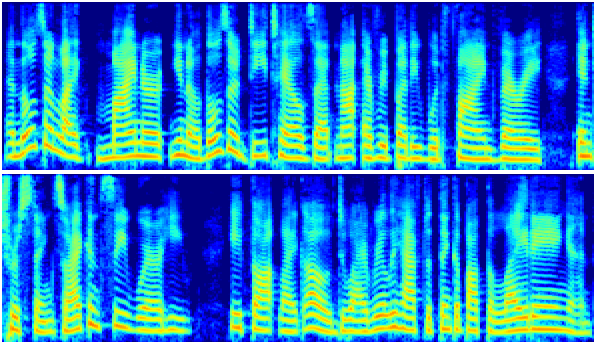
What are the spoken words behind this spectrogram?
and those are like minor, you know, those are details that not everybody would find very interesting. So I can see where he, he thought like, oh, do I really have to think about the lighting and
